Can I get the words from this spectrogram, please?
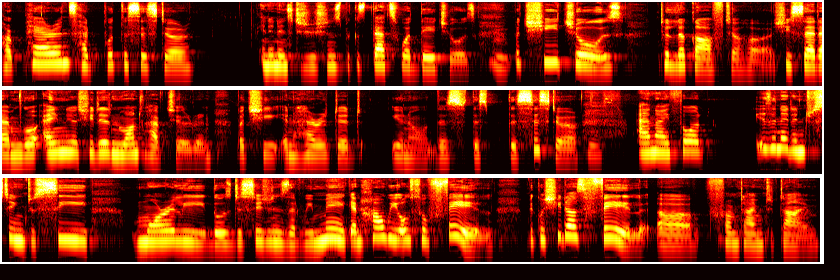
her parents had put the sister in an institutions because that's what they chose. Mm. But she chose to look after her. She said, "I'm going." And she didn't want to have children, but she inherited, you know, this this this sister. Yes. And I thought, isn't it interesting to see morally those decisions that we make and how we also fail? Because she does fail uh, from time to time,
